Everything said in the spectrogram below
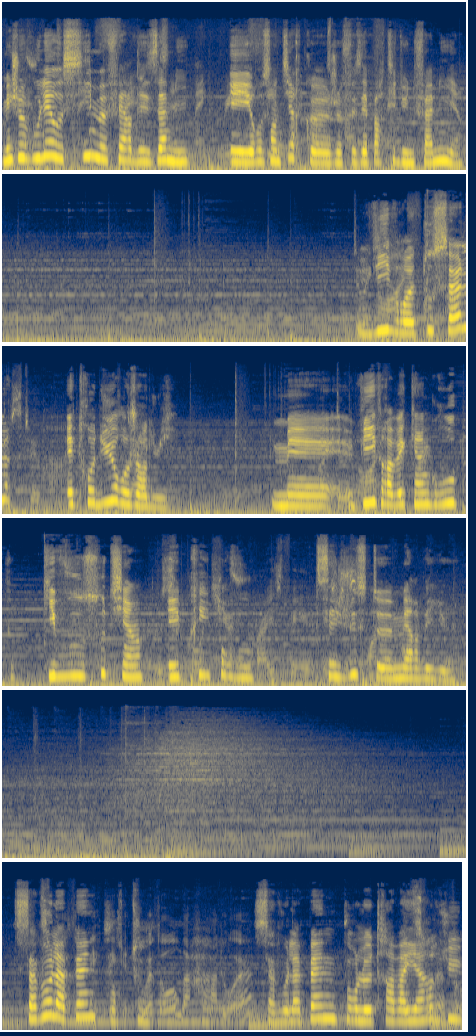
Mais je voulais aussi me faire des amis et ressentir que je faisais partie d'une famille. Vivre tout seul est trop dur aujourd'hui. Mais vivre avec un groupe qui vous soutient et prie pour vous, c'est juste merveilleux. Ça vaut la peine pour tout. Ça vaut la peine pour le travail ardu,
